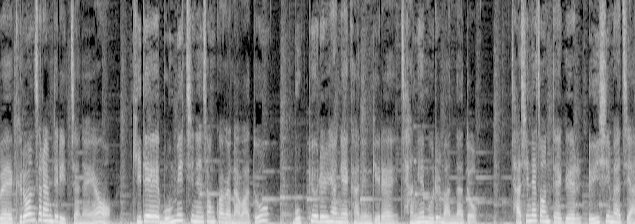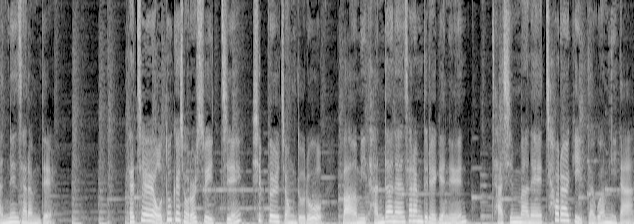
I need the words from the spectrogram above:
왜 그런 사람들이 있잖아요. 기대에 못 미치는 성과가 나와도 목표를 향해 가는 길에 장애물을 만나도 자신의 선택을 의심하지 않는 사람들. 대체 어떻게 저럴 수 있지? 싶을 정도로 마음이 단단한 사람들에게는 자신만의 철학이 있다고 합니다.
